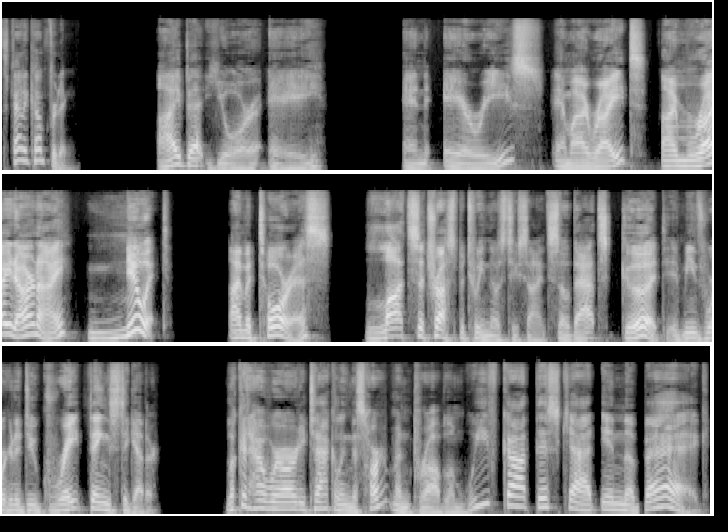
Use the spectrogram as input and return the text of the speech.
it's kind of comforting. I bet you're a an Aries. Am I right? I'm right, aren't I? Knew it. I'm a Taurus. Lots of trust between those two signs, so that's good. It means we're going to do great things together. Look at how we're already tackling this Hartman problem. We've got this cat in the bag.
